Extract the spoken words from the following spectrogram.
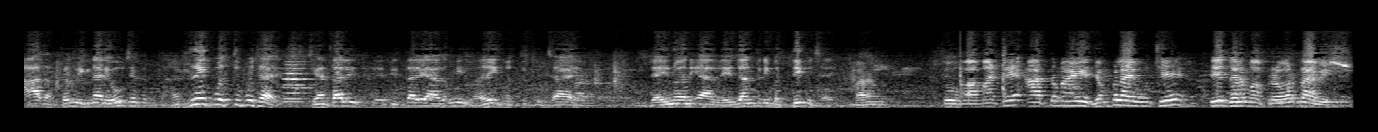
આ અક્રમ વિજ્ઞાન એવું છે કે હરેક વસ્તુ પૂછાય. છેતાલીસ પિસ્તાલીસ આગમની હરેક વસ્તુ પૂછાય. જૈનો આ વેદાંતની બધી પૂછાય. આ માટે આત્મા એ જંપલાયું છે તે ધર્મ પ્રવર્તાવીશ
